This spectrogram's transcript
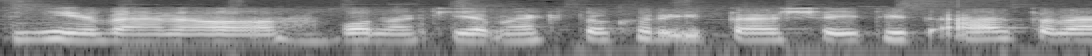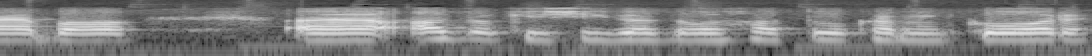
nyilván a, van, aki a megtakarításait itt általában azok is igazolhatók, amikor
